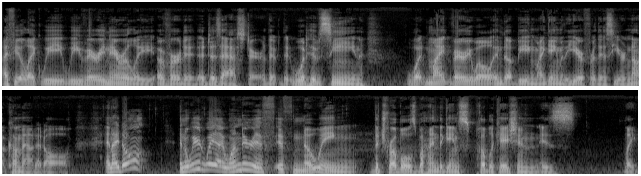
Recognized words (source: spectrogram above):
I feel like we we very narrowly averted a disaster that that would have seen what might very well end up being my game of the year for this year not come out at all. And I don't in a weird way, I wonder if if knowing the troubles behind the game's publication is like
